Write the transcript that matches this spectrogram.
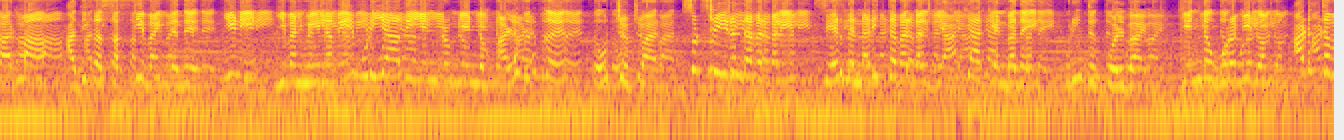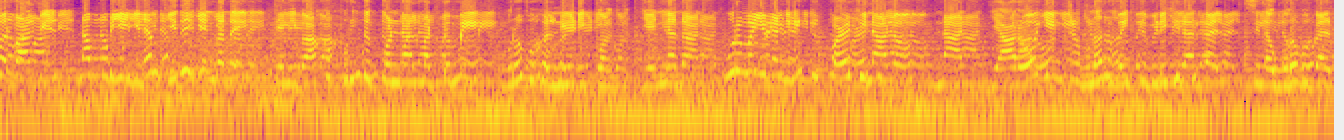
கர்மா அதிக சக்தி வாய்ந்தது. இனி இவன் மேலவே முடியாது என்றும் எண்ணும் அளவுக்கு தோற்றுப்பார். சுற்றி இருந்தவர்களில் சேர்ந்து நடித்தவர்கள் யார் யார் என்பதை புரிந்து கொள்வாய். எந்த உறவிலும் அடுத்தவர் வாழ்வில் நம்முடைய இடம் இது என்பதை தெளிவாக புரிந்து கொண்டால் மட்டுமே உறவுகள் நீடிக்கும். என்னதான் உரிமையுடன் நினைத்து பழகினாலோ நான் யாரோ என்று உணர்வு வைத்து விடுகிறார்கள். சில உறவுகள்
